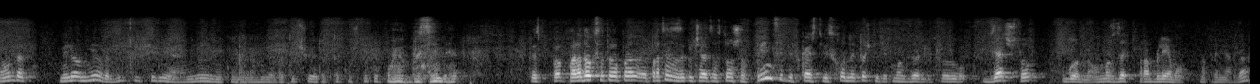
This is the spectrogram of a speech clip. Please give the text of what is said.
А он так, миллион евро, да ты фигня, миллион евро, ты что, я тут такую штуку понял про себя. То есть парадокс этого процесса заключается в том, что в принципе в качестве исходной точки человек может взять, взять что угодно. Он может взять проблему, например, да?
